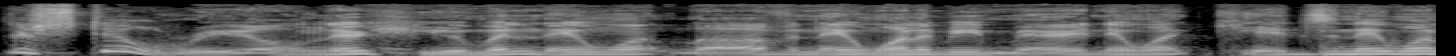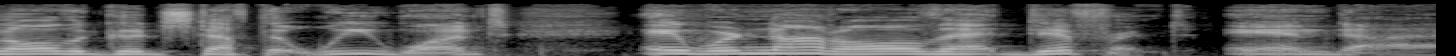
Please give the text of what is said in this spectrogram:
they're still real and they're human. They want love and they want to be married and they want kids and they want all the good stuff that we want, and we're not all that different. And uh,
